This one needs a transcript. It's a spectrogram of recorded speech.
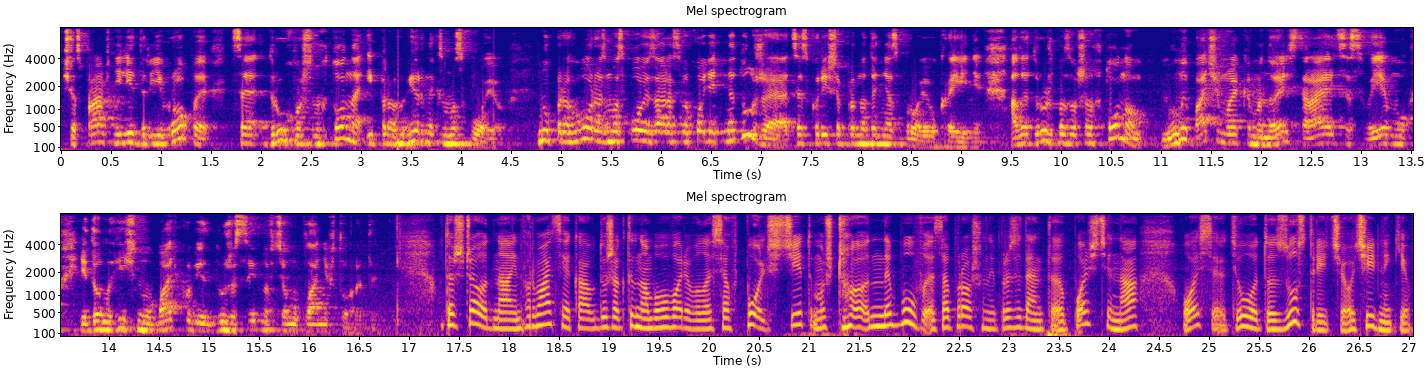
що справжній лідер Європи це друг Вашингтона і переговірник з Москвою. Ну, переговори з Москвою зараз виходять не дуже. Це скоріше про надання зброї Україні. Але дружба з Вашингтоном, ну ми бачимо, як Еммануель старається своєму ідеологічному батькові дуже сильно в цьому плані вторити. Отож, ще одна інформація, яка дуже активно обговорювалася в Польщі, тому що не був запрошений президент Польщі на ось цю от зустріч очільників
